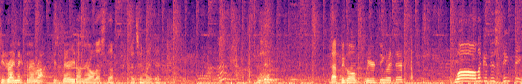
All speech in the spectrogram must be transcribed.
He's right next to that rock. He's buried under all that stuff. That's him right there. Right there. That big old weird thing right there. Whoa, look at this pink thing.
